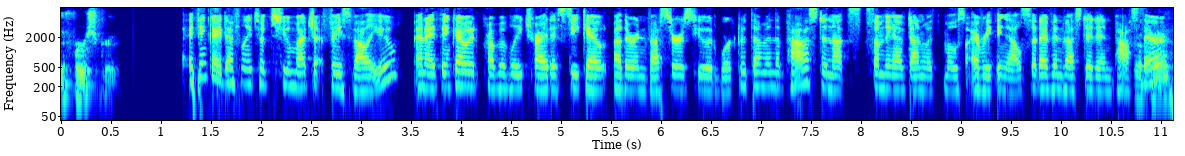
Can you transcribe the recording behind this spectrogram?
the first group? I think I definitely took too much at face value. And I think I would probably try to seek out other investors who had worked with them in the past. And that's something I've done with most everything else that I've invested in past okay. there,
